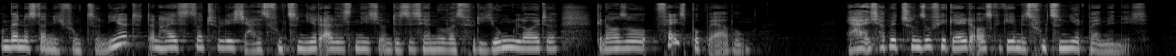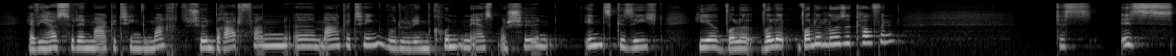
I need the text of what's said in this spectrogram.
Und wenn es dann nicht funktioniert, dann heißt es natürlich, ja, das funktioniert alles nicht und das ist ja nur was für die jungen Leute. Genauso Facebook-Werbung. Ja, ich habe jetzt schon so viel Geld ausgegeben, das funktioniert bei mir nicht. Ja, wie hast du denn Marketing gemacht? Schön Bratpfannen-Marketing, wo du dem Kunden erstmal schön ins Gesicht hier Wolle, Wolle, Wollelose kaufen? Das ist,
